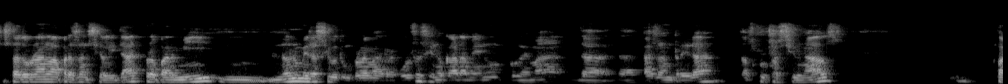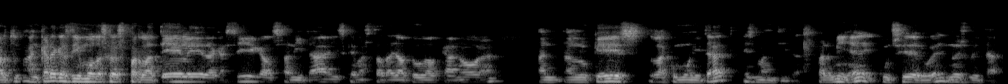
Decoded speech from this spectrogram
s'està tornant a la presencialitat, però per mi mm, no només ha sigut un problema de recursos, sinó clarament un problema de, de pas enrere dels professionals. Per, encara que es diguin moltes coses per la tele, de que sí, que els sanitaris, que hem estat allà al peu del canó, eh? en, en el que és la comunitat, és mentida. Per mi, eh? considero, eh? no és veritat.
